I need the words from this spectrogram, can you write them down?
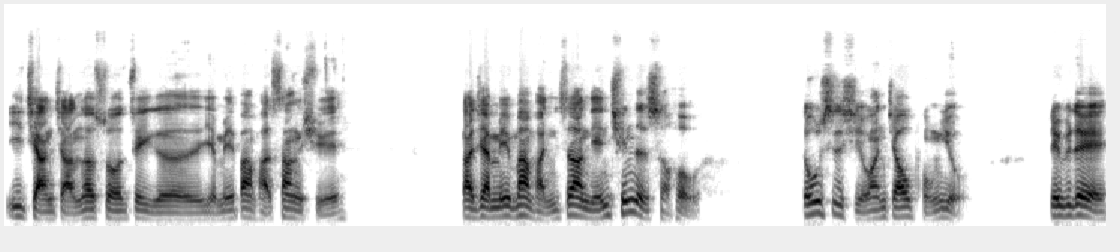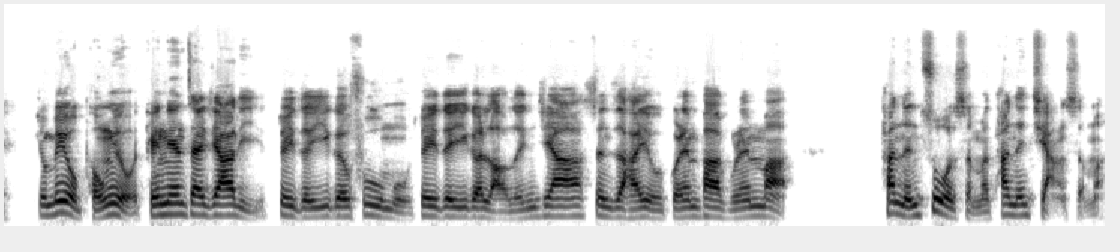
一讲讲到说这个也没办法上学，大家没办法。你知道年轻的时候都是喜欢交朋友，对不对？就没有朋友，天天在家里对着一个父母，对着一个老人家，甚至还有 grandpa grandma。他能做什么？他能讲什么？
